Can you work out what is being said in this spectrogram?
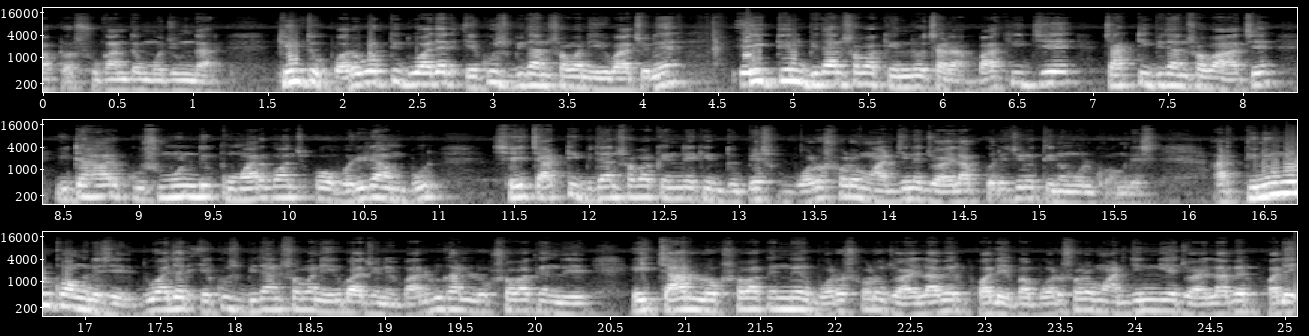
ডক্টর সুকান্ত মজুমদার। কিন্তু পরবর্তী দু একুশ বিধানসভা নির্বাচনে এই তিন বিধানসভা কেন্দ্র ছাড়া বাকি যে চারটি বিধানসভা আছে, ইটাহার, কুশমুন্ডি, কুমারগঞ্জ ও হরিরামপুর সেই চারটি বিধানসভা কেন্দ্রে কিন্তু বেশ বড়সড় মার্জিনে জয়লাভ করেছিল তৃণমূল কংগ্রেস। আর তৃণমূল কংগ্রেসের দু হাজার একুশ বিধানসভা নির্বাচনে বালুরঘাট লোকসভা কেন্দ্রে এই চার লোকসভা কেন্দ্রের বড়সড় জয়লাভের ফলে বা বড়সড় মার্জিন নিয়ে জয়লাভের ফলে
